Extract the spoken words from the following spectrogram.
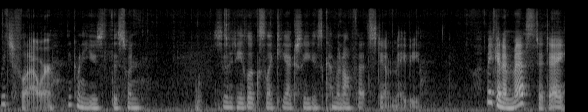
which flower? I think I'm gonna use this one so that he looks like he actually is coming off that stem maybe. I'm making a mess today.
